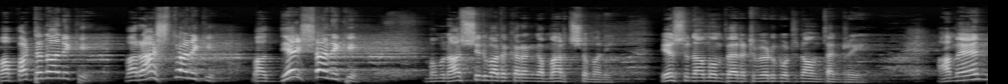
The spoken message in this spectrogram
మా పట్టణానికి మా రాష్ట్రానికి మా దేశానికి మమ్మల్ని ఆశీర్వాదకరంగా మార్చమని. ఏసునామం పేరట వేడుకుంటున్నాం తండ్రి. ఆమెన్.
